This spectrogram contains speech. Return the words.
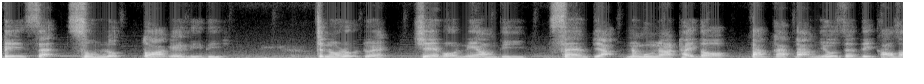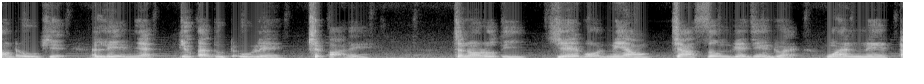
ပေးဆက်စွန့်လွတ်သွားခဲ့လေသည်ကျွန်တော်တို့အတွက်ရဲဘော်နှင်းအောင်သည်စံပြနမူနာထိုက်သောဘကတမျိုးဆက်သည့်ခေါင်းဆောင်တဦးဖြစ်အလေးအမြတ်ပြုအပ်သူတဦးလည်းဖြစ်ပါတယ်ကျွန်တော်တို့သည်ရဲဘော်နှင်းအောင် ကြာဆုံးခဲ့ခြင်းအတွက်ဝမ်းနည်းတ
